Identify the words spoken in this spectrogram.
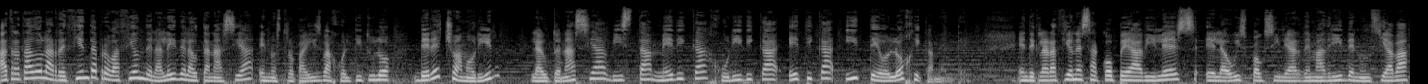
Ha tratado la reciente aprobación de la ley de la eutanasia en nuestro país bajo el título Derecho a morir la eutanasia vista médica, jurídica, ética y teológicamente. En declaraciones a Cope Avilés, el obispo auxiliar de Madrid denunciaba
